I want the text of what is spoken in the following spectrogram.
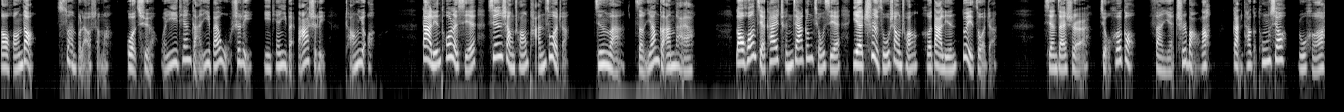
老黄道：“算不了什么。过去我一天赶一百五十里，一天一百八十里，常有。”大林脱了鞋，先上床盘坐着。今晚怎样个安排啊？老黄解开陈家庚球鞋，也赤足上床，和大林对坐着。现在是酒喝够，饭也吃饱了，干他个通宵，如何？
